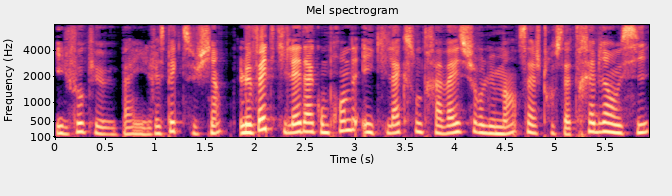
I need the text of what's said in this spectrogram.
Il faut que bah, il respecte ce chien. Le fait qu'il aide à comprendre et qu'il axe son travail sur l'humain, ça je trouve ça très bien aussi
